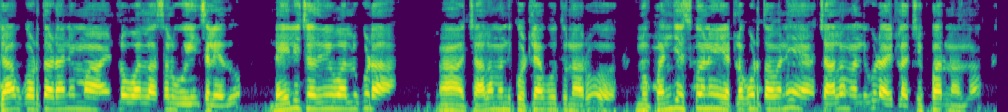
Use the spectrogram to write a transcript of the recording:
జాబ్ కొడతాడని మా ఇంట్లో వాళ్ళు అసలు ఊహించలేదు. డైలీ చదివే వాళ్ళు కూడా చాలా మంది కొట్టలేకపోతున్నారు. నువ్వు పని చేసుకొని ఎట్లా కొడతావని చాలా మంది కూడా ఇట్లా చెప్పారు నన్ను.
